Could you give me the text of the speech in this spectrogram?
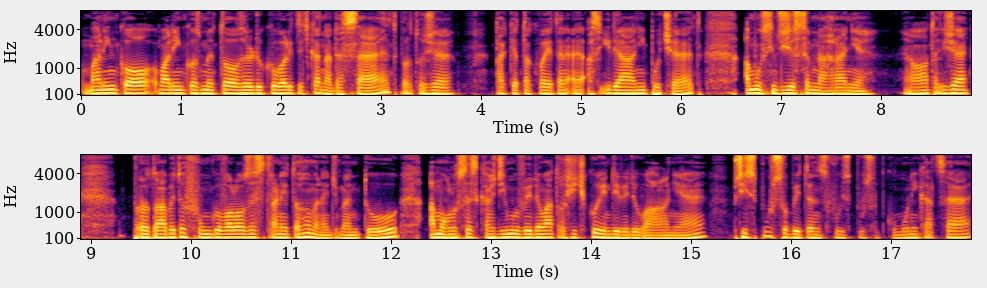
malinko, malinko jsme to zredukovali teďka na 10, protože tak je takový ten asi ideální počet a musím říct, že jsem na hraně. Jo, takže proto, aby to fungovalo ze strany toho managementu a mohlo se s každému vědomat trošičku individuálně, přizpůsobit ten svůj způsob komunikace,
